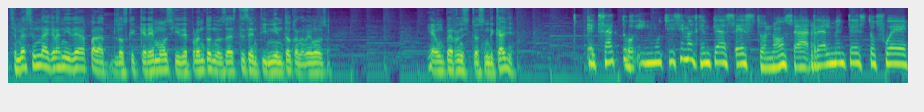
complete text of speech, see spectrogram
se me hace una gran idea para los que queremos y de pronto nos da este sentimiento cuando vemos a un perro en situación de calle. Exacto, y muchísima gente hace esto, ¿no? O sea, realmente esto fue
